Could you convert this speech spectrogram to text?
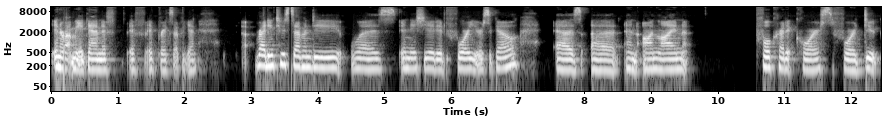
interrupt me again if, if it breaks up again. Writing 270 was initiated four years ago as a, an online full credit course for Duke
